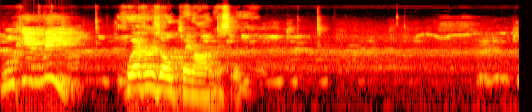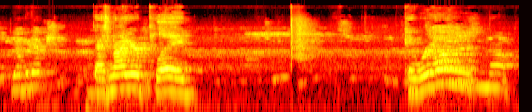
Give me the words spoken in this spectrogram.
Look at me. Whoever's open, honestly. That's not your play. Okay, we're going. is not.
